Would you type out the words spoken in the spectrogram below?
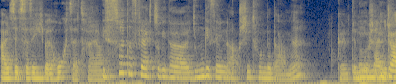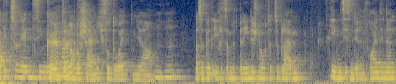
als jetzt tatsächlich bei der Hochzeitsfeier. Ist es so etwas vielleicht so wie der Junggesellenabschied von der Dame? Könnte man Im, wahrscheinlich. Im traditionellen Sinne. Könnte halt. man wahrscheinlich so deuten, ja. Mhm. Also bei, ich jetzt mit bei der indischen Hochzeit zu bleiben, eben sie ist mit ihren Freundinnen,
